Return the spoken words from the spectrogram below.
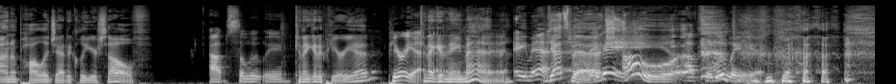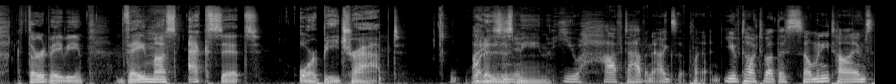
unapologetically yourself. Absolutely. Can I get a period? Period. Can I get an amen? Amen. Yes, bitch. Baby. Oh. absolutely. Third baby, they must exit or be trapped. What does this mean? you have to have an exit plan. You've talked about this so many times.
